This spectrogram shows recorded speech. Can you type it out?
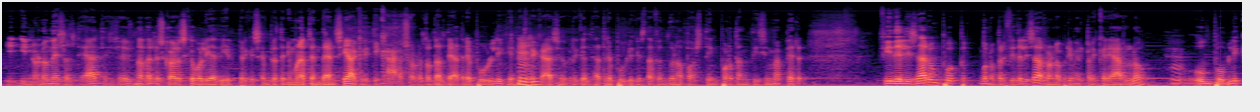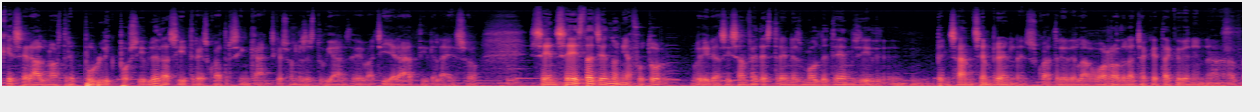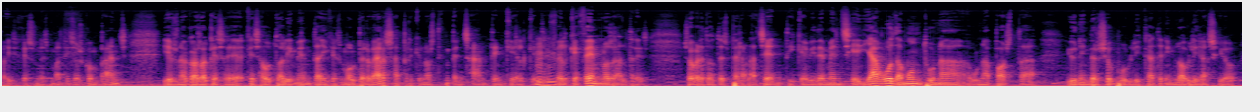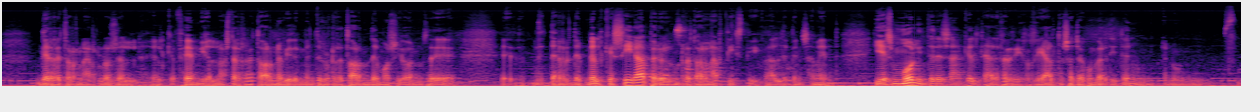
I, I no només el teatre, això és una de les coses que volia dir, perquè sempre tenim una tendència a criticar, sobretot el teatre públic, en aquest mm cas jo crec que el teatre públic està fent una aposta importantíssima per fidelitzar un públic, bueno, per fidelitzar-lo, no, primer per crear-lo, mm. un públic que serà el nostre públic possible d'ací 3, 4, 5 anys, que són els estudiants de batxillerat i de l'ESO. Mm. Sense aquesta gent no n'hi ha futur. Vull dir, així s'han fet estrenes molt de temps i pensant sempre en les quatre de la gorra o de la jaqueta que venen a, que són els mateixos companys, i és una cosa que s'autoalimenta i que és molt perversa, perquè no estem pensant en que el que, mm -hmm. el que fem nosaltres, sobretot és per a la gent, i que evidentment si hi ha hagut damunt una, una aposta i una inversió pública, tenim l'obligació de retornar-los el, el que fem. I el nostre retorn evidentment és un retorn d'emocions de, de, de, de, del que siga però és un retorn artístic, val, de pensament. I és molt interessant que el Teatre Rialto s'hagi convertit en un, en un,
